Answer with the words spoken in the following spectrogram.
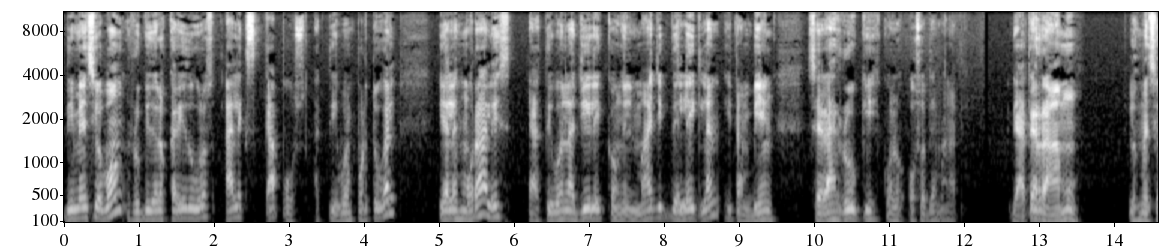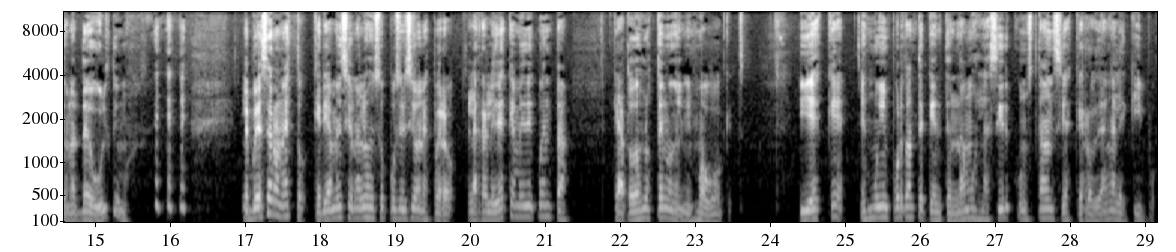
Dimensio Bon, rookie de los Cariduros. Alex Capos, activo en Portugal. Y Alex Morales, activo en la G con el Magic de Lakeland y también será rookie con los Osos de Manati. Ya te ramo. Los mencionas de último. Les voy a ser honesto, quería mencionarlos en sus posiciones, pero la realidad es que me di cuenta que a todos los tengo en el mismo bucket. Y es que es muy importante que entendamos las circunstancias que rodean al equipo.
